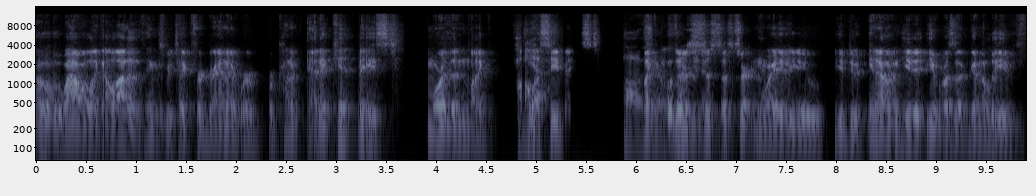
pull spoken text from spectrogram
oh wow like a lot of the things we take for granted were were kind of etiquette based more than like policy yeah. based policy like oh, there's just a certain way you you do you know and he he wasn't going to leave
